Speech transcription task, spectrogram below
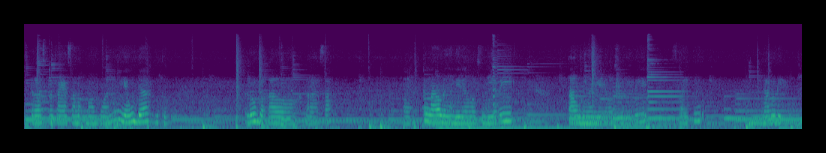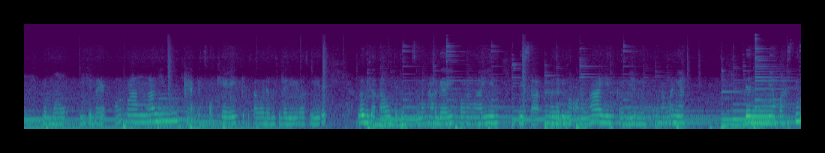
Terus percaya sama kemampuan lo ya udah gitu. Lo bakal ngerasa uh, kenal dengan diri lo sendiri tahu dengan diri lo sendiri setelah itu baru deh lo mau mencintai orang lain. Kayak it's okay ketika lo udah mencintai diri lo sendiri lo bisa tahu gitu bisa menghargai orang lain bisa menerima orang lain kelebihan dan kekurangannya. Dan yang pasti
